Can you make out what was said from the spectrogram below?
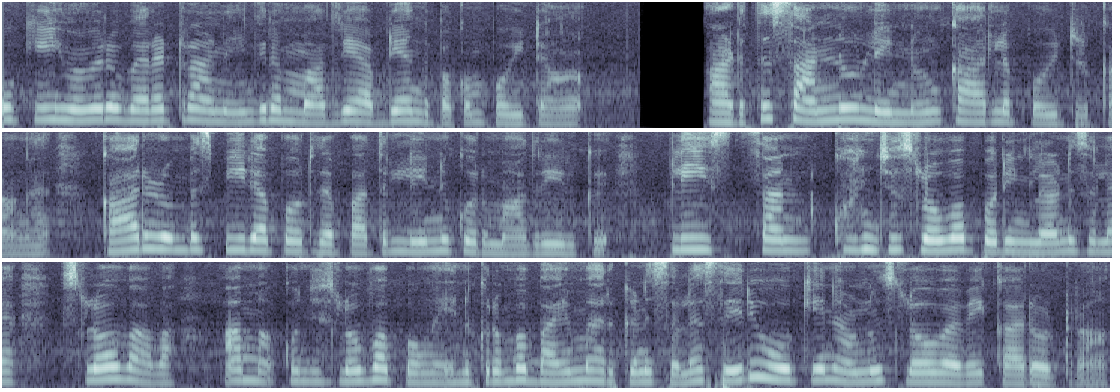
ஓகே இவன் வேறு விரட்டுறானேங்கிற மாதிரி அப்படியே அந்த பக்கம் போயிட்டான். அடுத்து சன்னும் லின்னும் காரில் போயிட்டுருக்காங்க. கார் ரொம்ப ஸ்பீடாக போகிறத பார்த்து லின்னுக்கு ஒரு மாதிரி இருக்குது ப்ளீஸ் சன் கொஞ்சம் ஸ்லோவாக போகிறீங்களான்னு சொல்ல ஸ்லோவாவா ஆமாம் கொஞ்சம் ஸ்லோவாக போங்க எனக்கு ரொம்ப பயமாக இருக்குன்னு சொல்ல சரி ஓகேன்னு அவனும் ஸ்லோவாகவே கார் ஓட்டுறான்.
